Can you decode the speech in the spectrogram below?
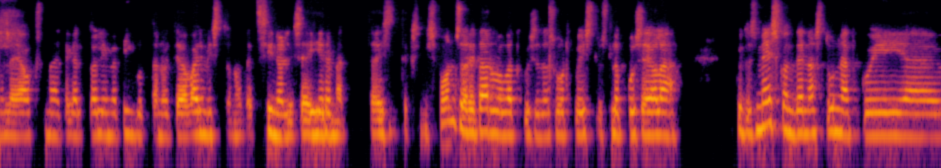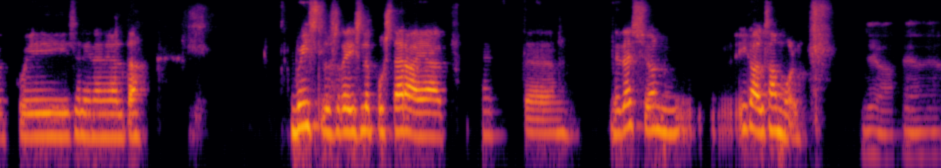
mille jaoks me tegelikult olime pingutanud ja valmistunud, et siin oli see hirm, et esiteks, mis sponsorid arvavad, kui seda suurt võistlust lõpus ei ole. kuidas meeskond ennast tunneb, kui, kui selline nii-öelda võistlusreis lõpust ära jääb, et äh, neid asju on igal sammul. ja, ja, ja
